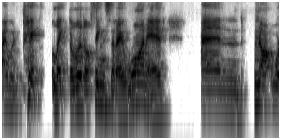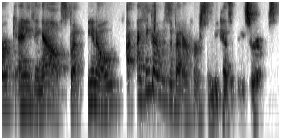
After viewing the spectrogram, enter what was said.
I would pick like the little things that I wanted and not work anything else. But you know, I, I think I was a better person because of these rooms,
